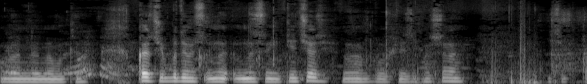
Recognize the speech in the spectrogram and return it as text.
вони намки. Коротше, будемо с- на, на сьогодні кінчати. З вами був фізик машина. І всім пока.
